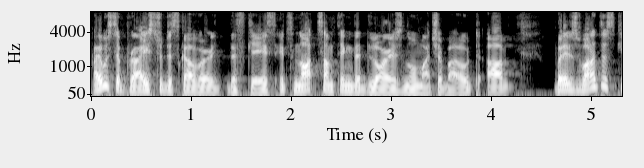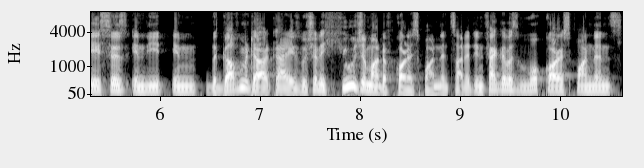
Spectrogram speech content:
I was surprised to discover this case. It's not something that lawyers know much about, um, but it's one of those cases in the in the government archives which had a huge amount of correspondence on it. In fact, there was more correspondence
